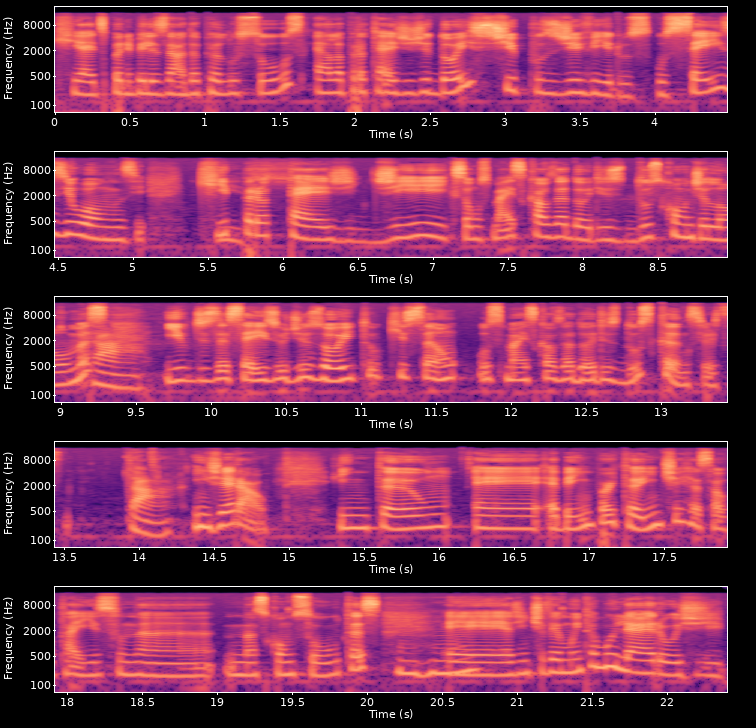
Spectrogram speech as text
que é disponibilizada pelo SUS, ela protege de dois tipos de vírus, o 6 e o 11, que Isso. protege de, que são os mais causadores dos condilomas, tá. e o 16 e o 18, que são os mais causadores dos cânceres. Tá. Em geral. Então, é, é bem importante ressaltar isso na, nas consultas. Uhum. É, a gente vê muita mulher hoje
